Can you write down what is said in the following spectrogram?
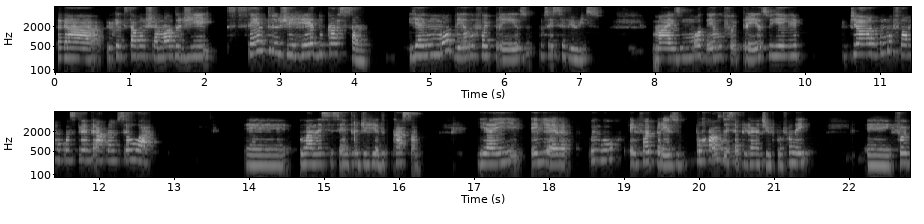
para o que estavam chamando de centros de reeducação. E aí um modelo foi preso, não sei se você viu isso, mas um modelo foi preso e ele, de alguma forma, conseguiu entrar com o celular é, lá nesse centro de reeducação. E aí ele era uigur, ele foi preso por causa desse aplicativo que eu falei, É, foi,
